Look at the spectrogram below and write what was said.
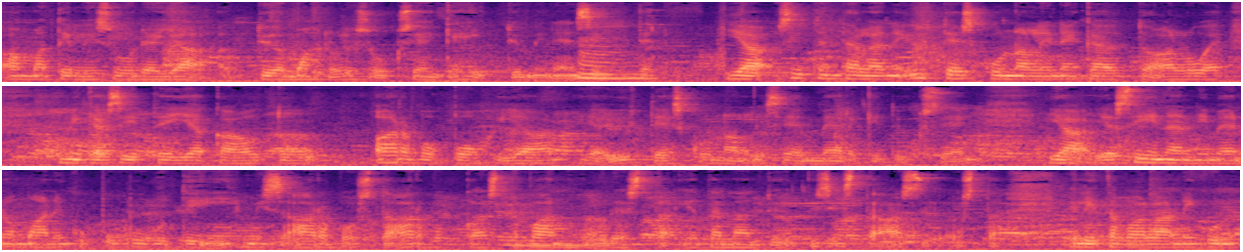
ammatillisuuden ja työmahdollisuuksien kehittyminen mm. sitten ja sitten tällainen yhteiskunnallinen käyttöalue, mikä sitten jakautuu arvopohjaan ja yhteiskunnalliseen merkitykseen. Ja, ja siinä nimenomaan niin puhuttiin ihmisarvosta, arvokkaasta vanhuudesta ja tämän tyyppisistä asioista. Eli tavallaan niin kuin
